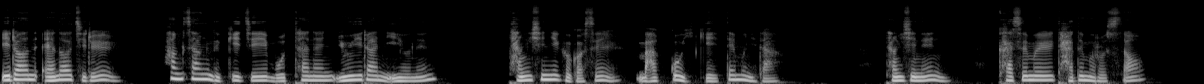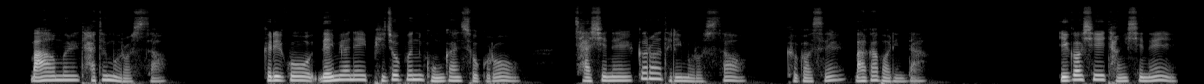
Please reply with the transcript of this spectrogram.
이런 에너지를 항상 느끼지 못하는 유일한 이유는 당신이 그것을 막고 있기 때문이다. 당신은 가슴을 다듬으로써 마음을 다듬으로써 그리고 내면의 비좁은 공간 속으로 자신을 끌어들임으로써 그것을 막아버린다. 이것이 당신을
